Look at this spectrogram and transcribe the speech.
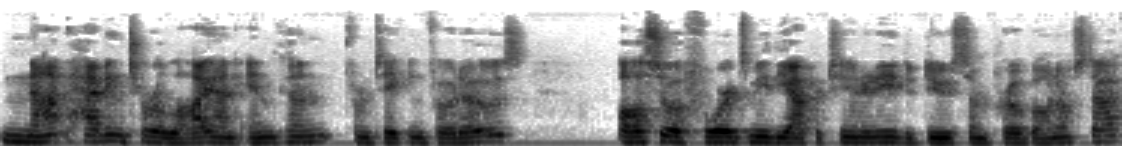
not having to rely on income from taking photos also affords me the opportunity to do some pro bono stuff,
